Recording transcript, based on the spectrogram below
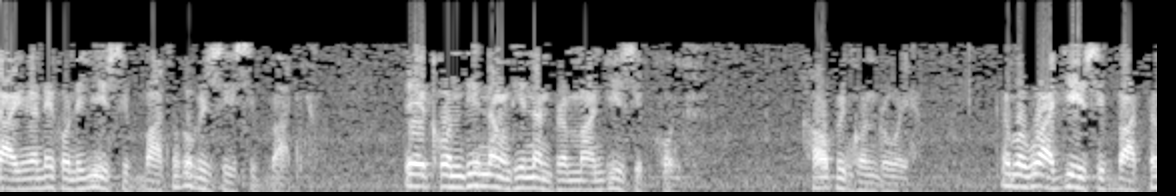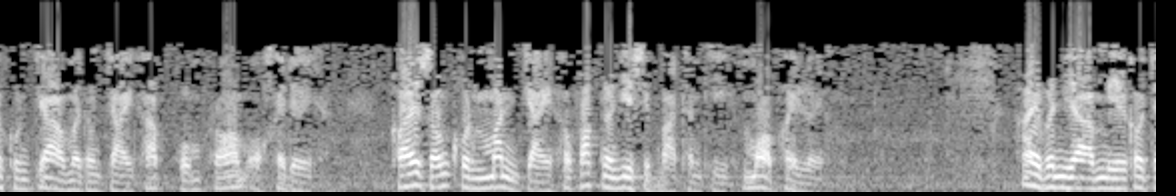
จ่ายเงินให้คนละยี่สิบบาทมันก็เป็นสี่สิบบาท แต่คนที่นั่งที่นั่นประมาณยี่สิบคน เขาเป็นคนรวยเขาบอกว่ายี่สิบบาทพระคุณเจ้าไม่ต้องจ่ายครับ ผมพร้อมออกให้เลยขอให้สองคนมั่นใจเขาพักเงินยี่สิบบาททันที มอบให้เลย ให้ปัญญาเมียเข้าใจ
